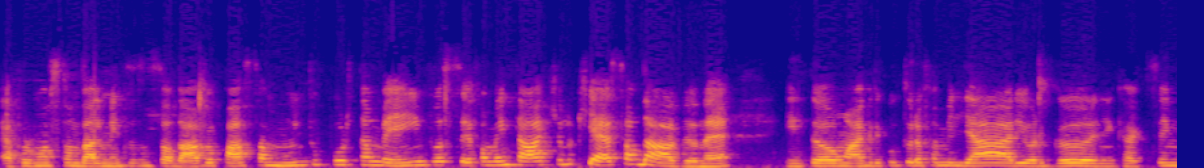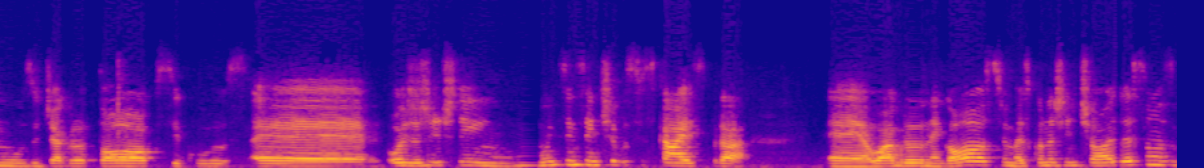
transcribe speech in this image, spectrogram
a promoção da alimentação saudável passa muito por também você fomentar aquilo que é saudável, né? Então, a agricultura familiar e orgânica, sem uso de agrotóxicos. É... Hoje a gente tem muitos incentivos fiscais para é, o agronegócio, mas quando a gente olha, são as,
